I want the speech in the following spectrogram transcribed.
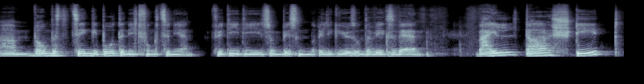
ähm, warum das die zehn Gebote nicht funktionieren. Für die, die so ein bisschen religiös unterwegs wären. Weil da steht,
